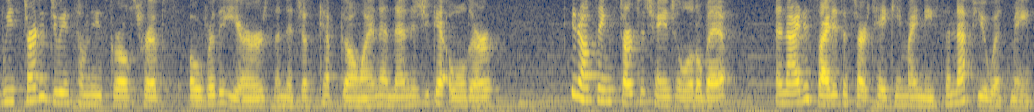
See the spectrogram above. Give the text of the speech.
we started doing some of these girls' trips over the years, and it just kept going. And then as you get older, you know, things start to change a little bit. And I decided to start taking my niece and nephew with me.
